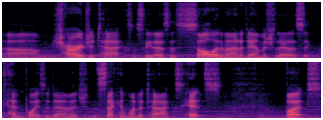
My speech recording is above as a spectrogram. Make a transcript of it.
um, charge attacks, and so he does a solid amount of damage there. That's like 10 points of damage. The second one attacks, hits, but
